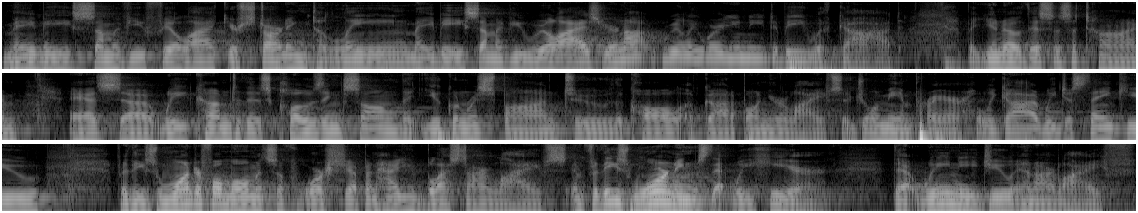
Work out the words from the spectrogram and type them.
Maybe some of you feel like you're starting to lean. Maybe some of you realize you're not really where you need to be with God. But you know, this is a time as uh, we come to this closing song that you can respond to the call of God upon your life. So join me in prayer. Holy God, we just thank you for these wonderful moments of worship and how you blessed our lives, and for these warnings that we hear that we need you in our life.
